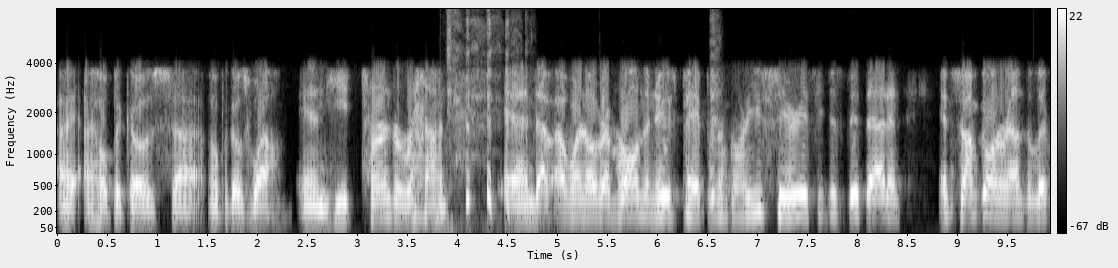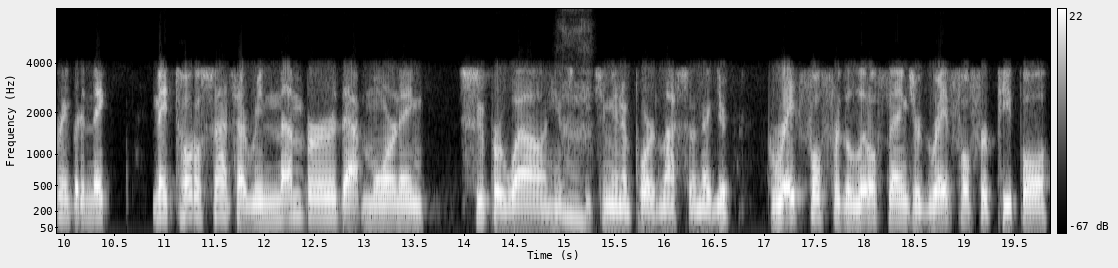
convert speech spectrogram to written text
I, I hope it goes. Uh, hope it goes well. And he turned around, and I, I went over. I'm rolling the newspapers. I'm going, "Are you serious? He just did that?" And and so I'm going around delivering, but it made made total sense. I remember that morning super well, and he was teaching me an important lesson that you're grateful for the little things. You're grateful for people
